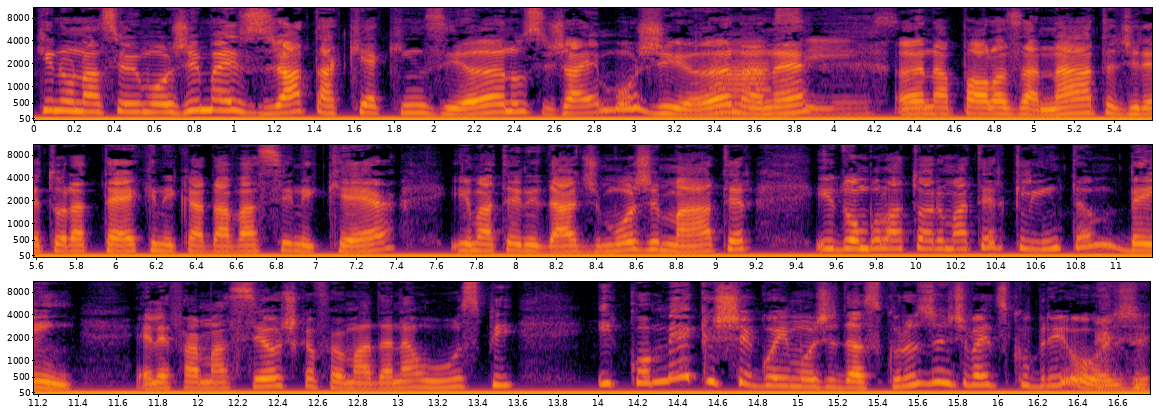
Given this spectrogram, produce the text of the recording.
que não nasceu em Mogi, mas já está aqui há 15 anos, já é mogiana, Ah, né? sim, sim. Ana Paula Zanata, diretora técnica da Vacine Care e Maternidade Mogi Mater e do Ambulatório Mater Clean também. Ela é farmacêutica formada na USP. E como é que chegou em Mogi das Cruzes, a gente vai descobrir hoje.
